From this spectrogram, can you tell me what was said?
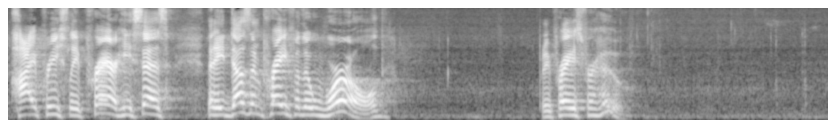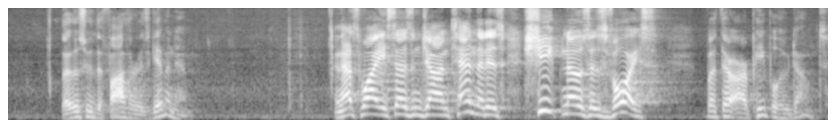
high priestly prayer, he says that he doesn't pray for the world, but he prays for who? Those who the Father has given him. And that's why he says in John 10 that his sheep knows his voice but there are people who don't.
